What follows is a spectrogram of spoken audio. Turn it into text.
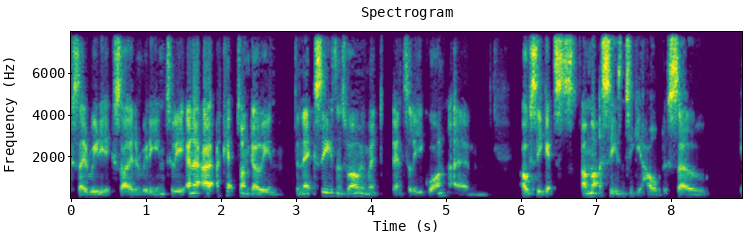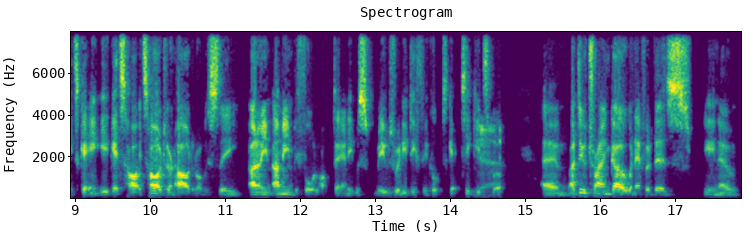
say, really excited and really into it. And I, I, kept on going the next season as well. We went down to League One. Um, obviously, gets, I'm not a season ticket holder, so it's getting it gets hard. It's harder and harder. Obviously, I mean, I mean, before lockdown, it was it was really difficult to get tickets. Yeah. But um, I do try and go whenever there's you know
